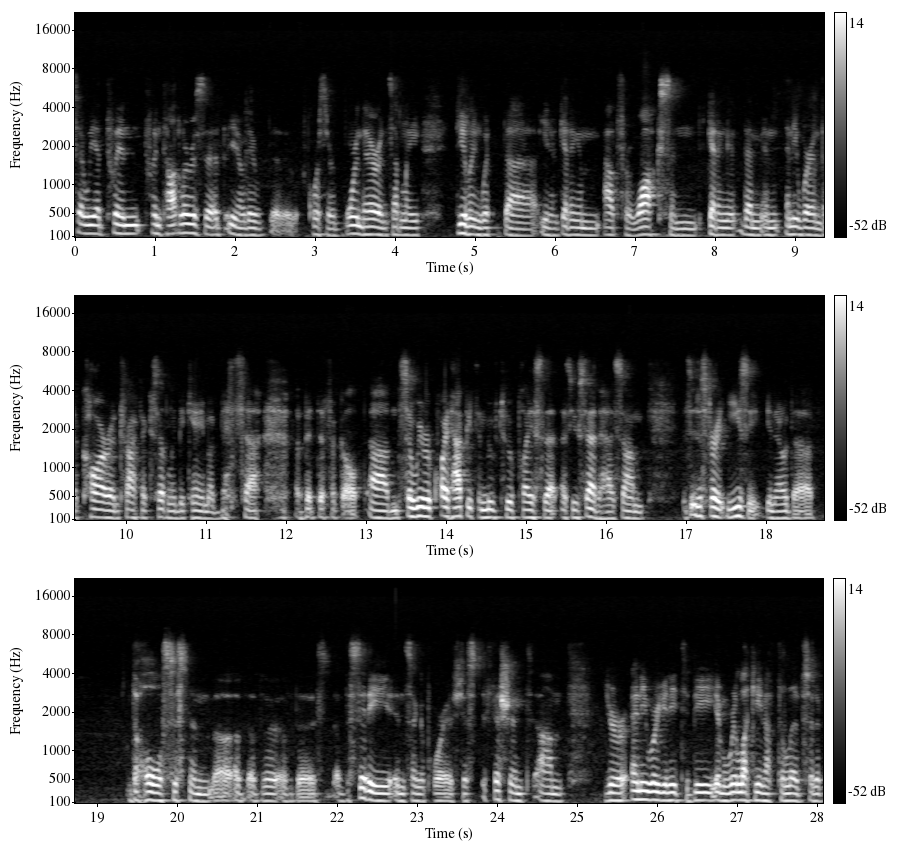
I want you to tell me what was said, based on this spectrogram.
So we had twin twin toddlers. Uh, you know, they uh, of course they were born there, and suddenly dealing with uh, you know getting them out for walks and getting them in anywhere in the car and traffic suddenly became a bit uh, a bit difficult. Um, so we were quite happy to move to a place that, as you said, has um, it's just very easy. You know the the whole system uh, of, of, the of the of the city in Singapore is just efficient. Um, you're anywhere you need to be, and we're lucky enough to live sort of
